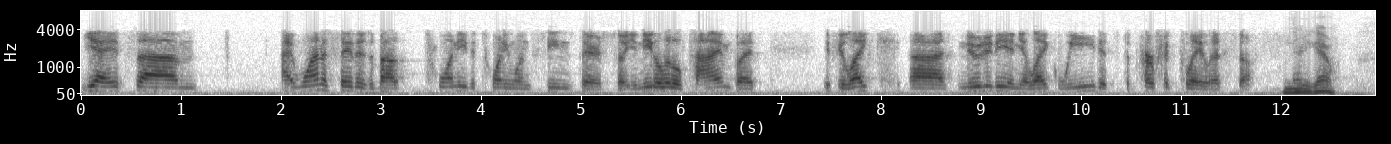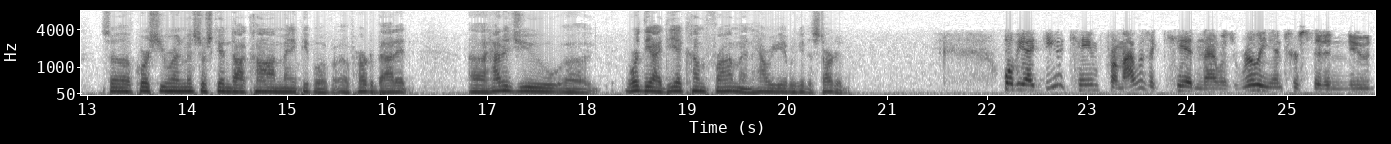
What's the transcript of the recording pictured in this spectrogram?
yeah, it's. Um, I want to say there's about 20 to 21 scenes there, so you need a little time, but if you like uh, nudity and you like weed, it's the perfect playlist. So. And there you go. So, of course, you run MrSkin.com. Many people have, have heard about it. Uh, how did you, uh, where'd the idea come from, and how were you able to get it started? Well, the idea came from I was a kid and I was really interested in nude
